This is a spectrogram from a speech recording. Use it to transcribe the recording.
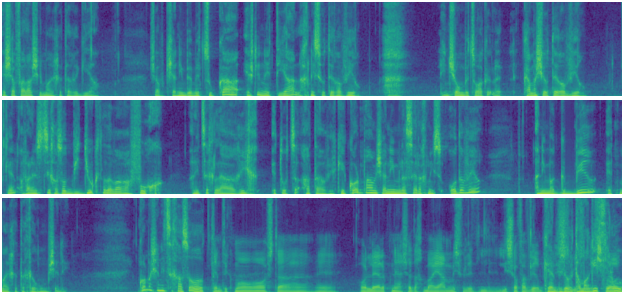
יש הפעלה של מערכת הרגיעה. עכשיו, כשאני במצוקה, יש לי נטייה להכניס יותר אוויר. לנשום בצורה, כמה שיותר אוויר, כן? אבל אני צריך לעשות בדיוק את הדבר ההפוך. אני צריך להעריך את הוצאת האוויר, כי כל פעם שאני מנסה להכניס עוד אוויר, אני מגביר את מערכת החירום שלי. כל מה שאני צריך לעשות... כן, זה כמו שאתה אה, עולה על פני השטח בים בשביל לשאוף אוויר. כן, בדיוק, אתה מרגיש כאילו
